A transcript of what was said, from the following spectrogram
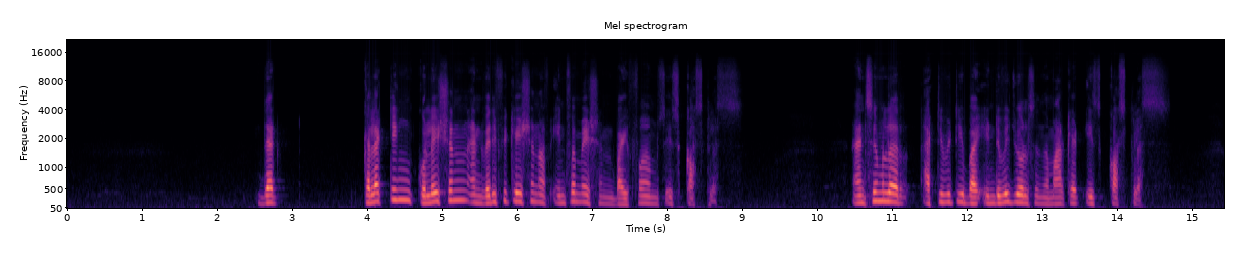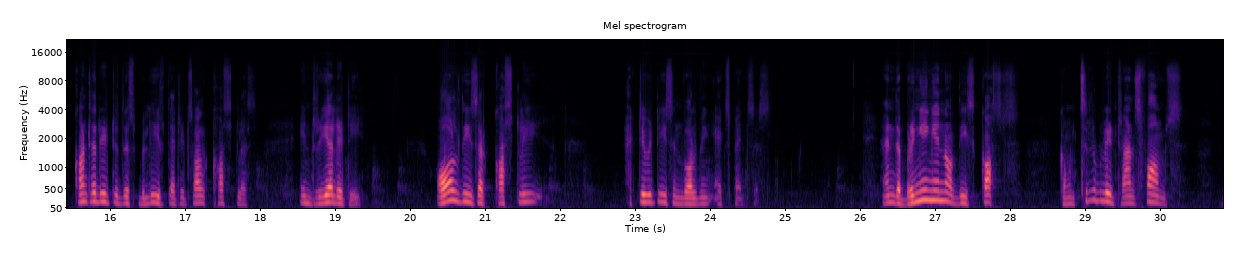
that collecting collation and verification of information by firms is costless and similar activity by individuals in the market is costless. Contrary to this belief that it is all costless in reality all these are costly activities involving expenses and the bringing in of these costs considerably transforms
